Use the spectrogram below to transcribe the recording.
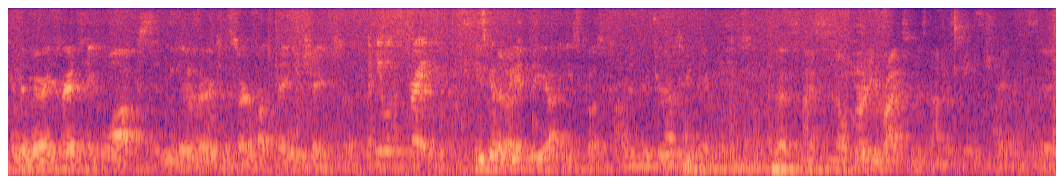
him and Marifran take walks, and and they're very concerned about staying in shape, so. But he looks great. He's gonna be at the uh, East Coast Con in New Jersey in April. so That's nice to know. Bernie Wrightson is not in good shape these days.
